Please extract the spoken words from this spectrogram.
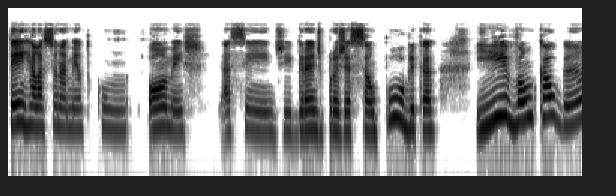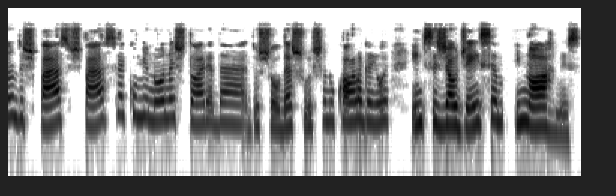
tem relacionamento com homens assim de grande projeção pública, e vão calgando espaço, espaço, e culminou na história da, do show da Xuxa, no qual ela ganhou índices de audiência enormes.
